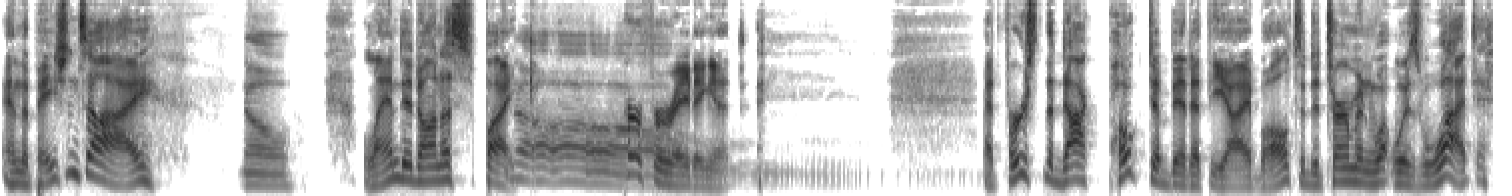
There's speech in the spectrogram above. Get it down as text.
and the patient's eye No. landed on a spike, No. perforating it. At first, the doc poked a bit at the eyeball to determine what was what.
